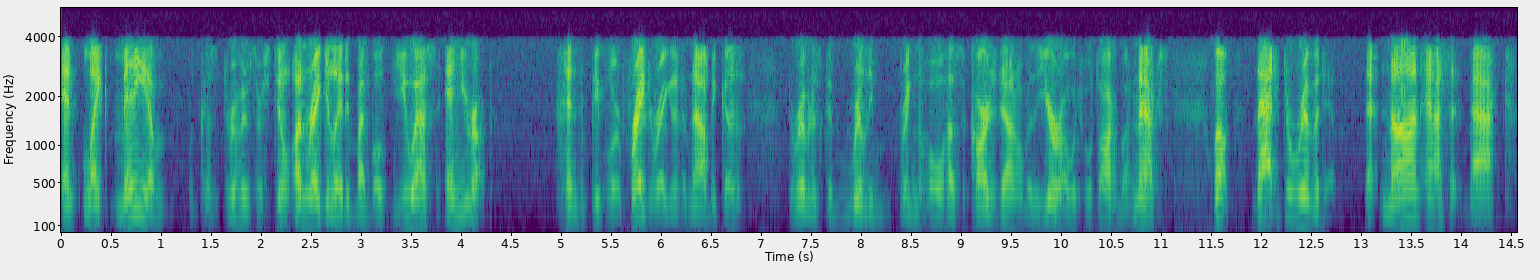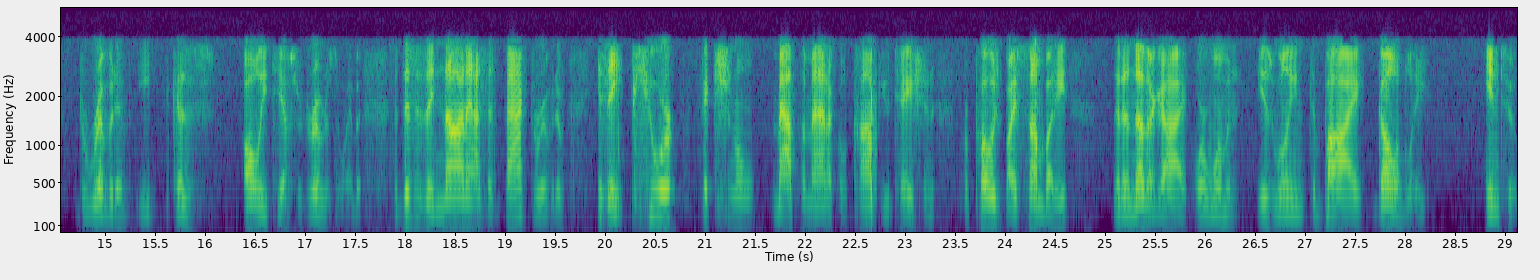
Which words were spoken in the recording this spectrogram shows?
And like many of because derivatives are still unregulated by both the U.S. and Europe, and people are afraid to regulate them now because derivatives could really bring the whole house of cards down over the euro, which we'll talk about next. Well, that derivative, that non-asset backed derivative, because all ETFs are derivatives in a way, but, but this is a non-asset backed derivative, is a pure fictional mathematical computation proposed by somebody that another guy or woman is willing to buy gullibly into.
